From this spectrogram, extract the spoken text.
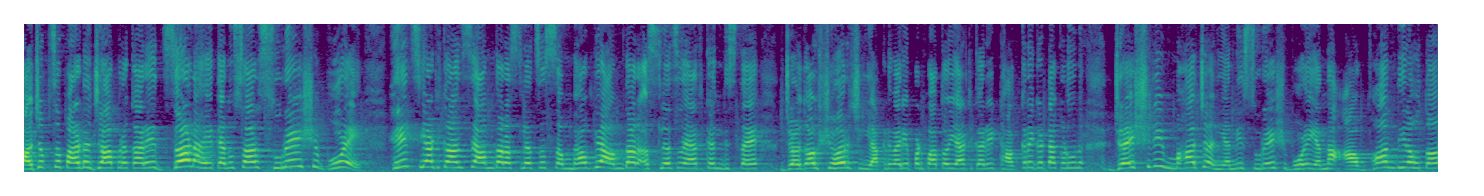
भाजपचं पारडं ज्या प्रकारे जड आहे त्यानुसार सुरेश भोळे हेच या ठिकाणचे आमदार असल्याचं संभाव्य आमदार असल्याचं या ठिकाणी दिसतंय. जळगाव शहरची आकडेवारी आपण पाहतो या ठिकाणी ठाकरे गटाकडून जयश्री महाजन यांनी सुरेश भोळे यांना आव्हान दिलं होतं.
